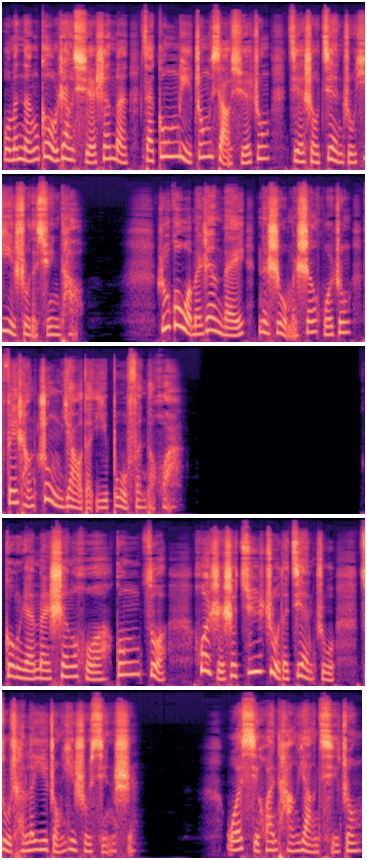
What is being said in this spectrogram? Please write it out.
我们能够让学生们在公立中小学中接受建筑艺术的熏陶。如果我们认为那是我们生活中非常重要的一部分的话，供人们生活、工作或者是居住的建筑组成了一种艺术形式。我喜欢徜徉其中。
